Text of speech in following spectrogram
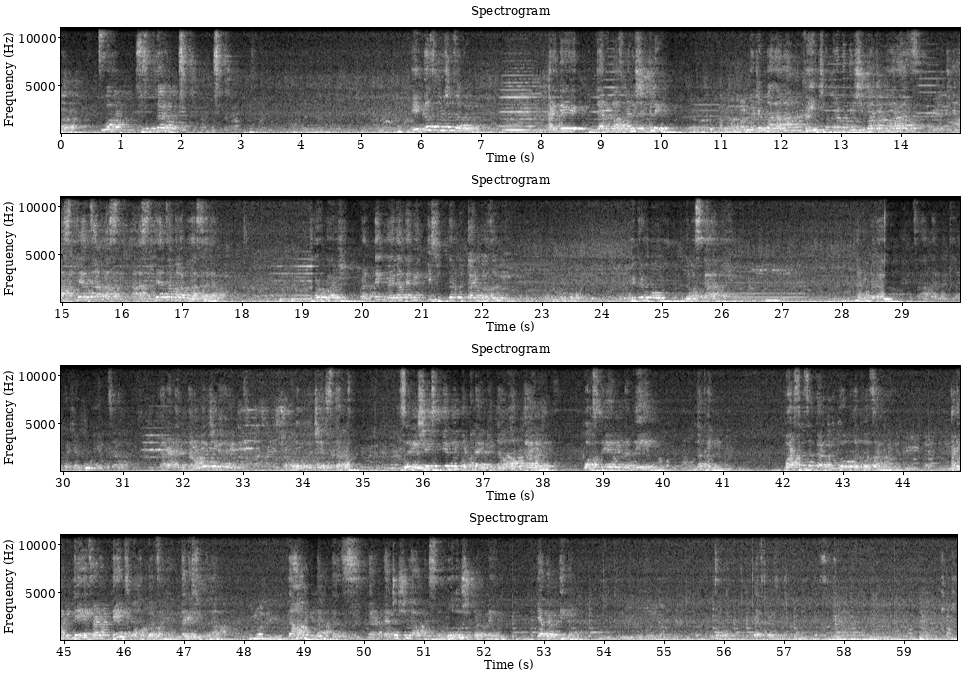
वा सुंदर एकच वर्ष झालं. आणि ते तुतारी वाजवायला शिकले. म्हणजे मला मी छत्रपती शिवाजी महाराज असल्याचा असल्याचा मला भास झाला. खरोखर प्रत्येक वेळेला त्यांनी इतकी सुंदर तुतारी वाजवली. मित्र हो नमस्कार. आणि बघा ह्याचा आधार घेतला पाहिजे पोडियमचा कारण नावं जी आहेत महत्वाची असतात. जरी शेक्सपियरने म्हटलंय की नावात काय आहे? What's there in the name nothing माणसाचं कर्तृत्व महत्वाचं आहे. आणि तेच आणि तेच महत्वाचं आहे. तरी सुद्धा नाव हे लागतच. कारण त्याच्याशिवाय आपण संबोधू शकत नाही. त्या व्यक्तीला. बस,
